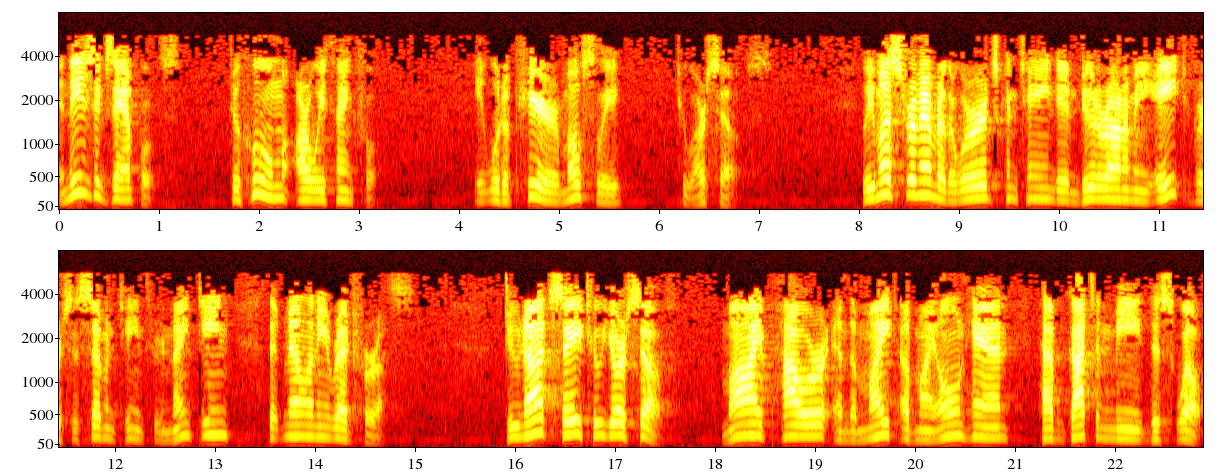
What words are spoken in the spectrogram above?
In these examples, to whom are we thankful? It would appear mostly to ourselves. We must remember the words contained in Deuteronomy 8, verses 17 through 19, that Melanie read for us. Do not say to yourself, My power and the might of my own hand have gotten me this wealth.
